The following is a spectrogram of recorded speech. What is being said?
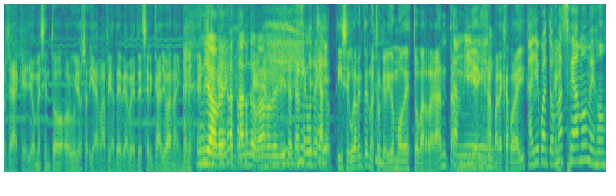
o sea, que yo me siento orgulloso y además, fíjate, voy a ver de cerca a Joana Jiménez. Ya ves, cantando, vamos, bebito, te hacen un regalo. Y seguramente nuestro querido Modesto Barragán también, También. aparezca por ahí. Allí cuanto En- más seamos, mejor.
